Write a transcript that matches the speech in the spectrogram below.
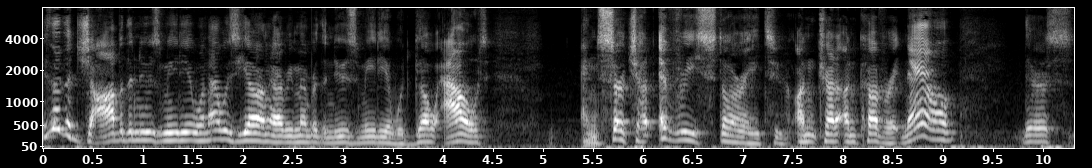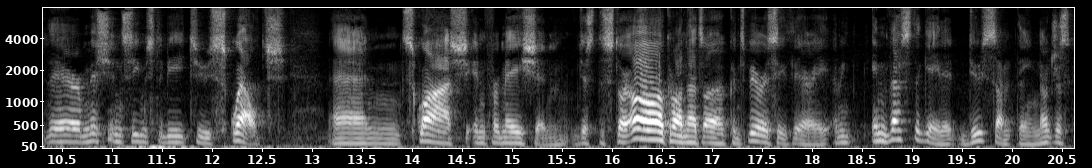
is that the job of the news media? When I was young, I remember the news media would go out and search out every story to un- try to uncover it. Now, there's, their mission seems to be to squelch and squash information. Just the story, oh, come on, that's a conspiracy theory. I mean, investigate it, do something. Don't just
